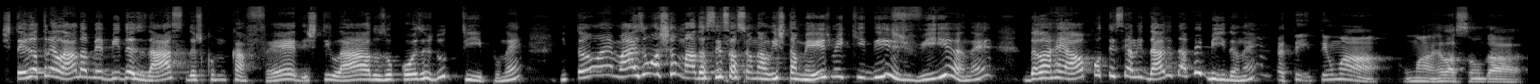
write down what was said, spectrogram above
esteja atrelado a bebidas ácidas como café, destilados ou coisas do tipo, né? Então é mais uma chamada sensacionalista mesmo e que desvia, né, da real potencialidade da bebida, né? É, tem, tem uma, uma relação da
